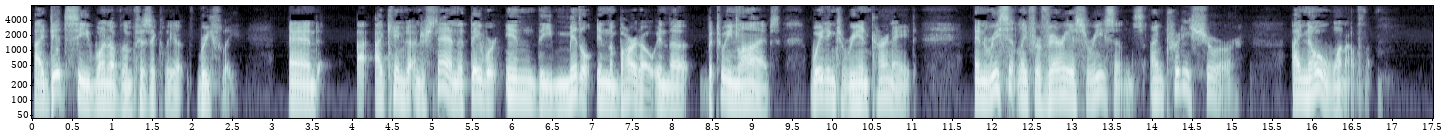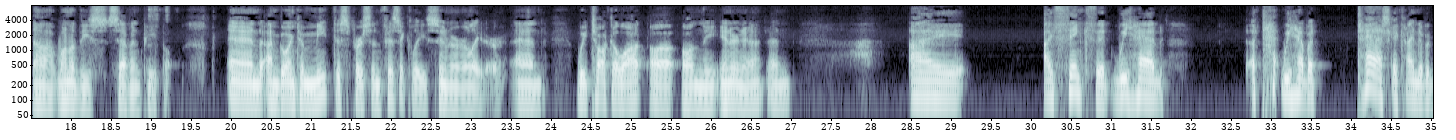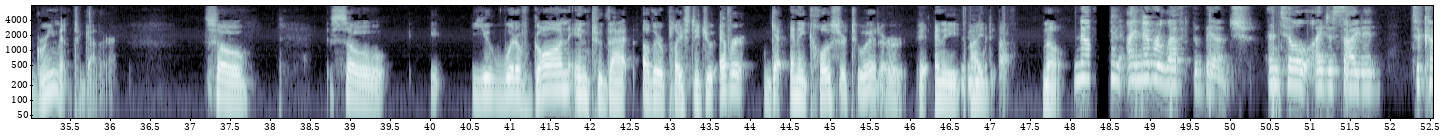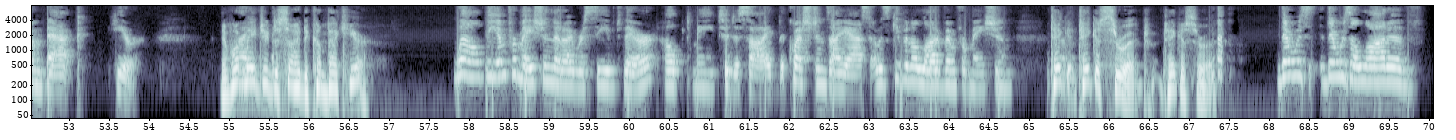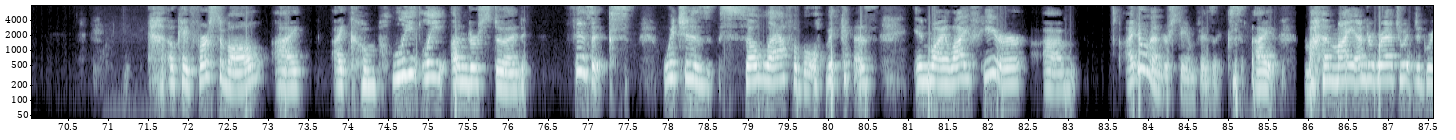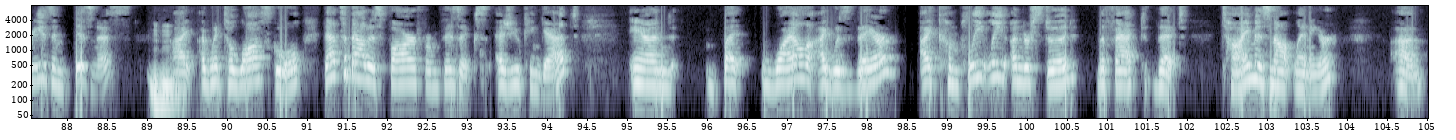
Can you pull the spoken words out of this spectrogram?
I did see one of them physically uh, briefly, and I, I came to understand that they were in the middle, in the bardo, in the between lives, waiting to reincarnate. And recently, for various reasons, I'm pretty sure I know one of them, uh, one of these seven people. And I'm going to meet this person physically sooner or later. And we talk a lot uh, on the internet. And I I think that we had a ta- we have a task, a kind of agreement together. So, so you would have gone into that other place. Did you ever get any closer to it or any idea? No. No, I never left the bench until I decided to come back here. And what I, made you decide to come back here? Well, the information that I received there helped me to decide the questions I asked. I was given a lot of information. Take um, take us through it. Take us through it. There was there was a lot of Okay, first of all, I I completely understood physics, which is so laughable because in my life here, um, I don't understand physics. I my, my, undergraduate degree is in business. Mm-hmm. I, I went to law school. That's about as far from physics as you can get. And, but while I was there, I completely understood the fact that time is not linear. Um,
